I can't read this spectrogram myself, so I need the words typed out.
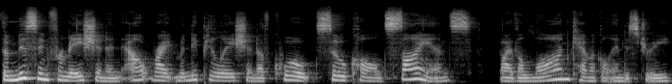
the misinformation and outright manipulation of, quote, so called science by the lawn chemical industry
